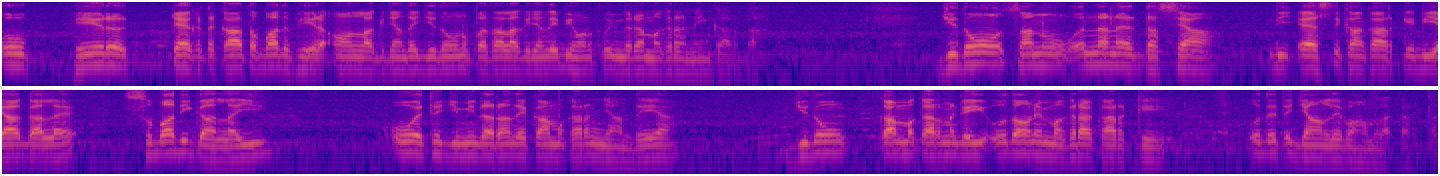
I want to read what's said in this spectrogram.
ਉਹ ਫੇਰ ਟਿਕਟ ਟਕਾ ਤੋਂ ਬਾਅਦ ਫੇਰ ਆਉਣ ਲੱਗ ਜਾਂਦਾ ਜਦੋਂ ਉਹਨੂੰ ਪਤਾ ਲੱਗ ਜਾਂਦਾ ਵੀ ਹੁਣ ਕੋਈ ਮੇਰਾ ਮਗਰਾ ਨਹੀਂ ਕਰਦਾ। ਜਦੋਂ ਸਾਨੂੰ ਉਹਨਾਂ ਨੇ ਦੱਸਿਆ ਵੀ ਇਸ ਤਰ੍ਹਾਂ ਕਰਕੇ ਵੀ ਆਹ ਗੱਲ ਹੈ, ਸਵੇਰ ਦੀ ਗੱਲ ਆ ਜੀ। ਉਹ ਇੱਥੇ ਜ਼ਿਮੀਂਦਾਰਾਂ ਦੇ ਕੰਮ ਕਰਨ ਜਾਂਦੇ ਆ। ਜਦੋਂ ਕੰਮ ਕਰਨ ਗਈ, ਉਹਦਾ ਉਹਨੇ ਮਗਰਾ ਕਰਕੇ ਉਹਦੇ ਤੇ ਜਾਨਲੇਵਾ ਹਮਲਾ ਕਰਤਾ।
